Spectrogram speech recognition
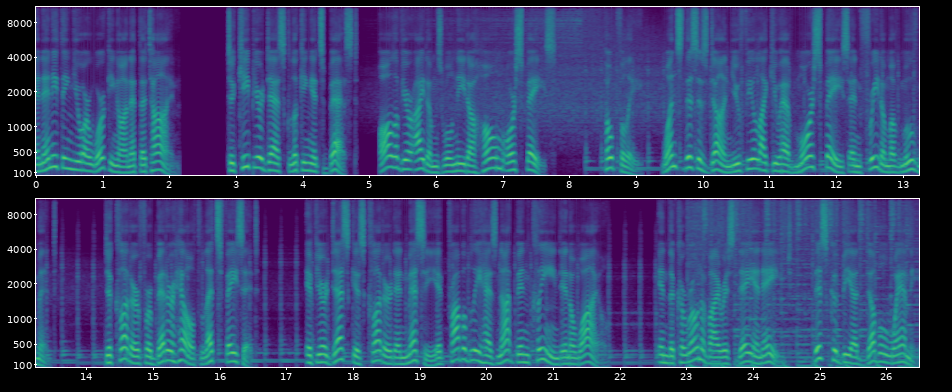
and anything you are working on at the time. To keep your desk looking its best, all of your items will need a home or space. Hopefully, once this is done you feel like you have more space and freedom of movement. Declutter for better health let's face it. If your desk is cluttered and messy it probably has not been cleaned in a while. In the coronavirus day and age, this could be a double whammy.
